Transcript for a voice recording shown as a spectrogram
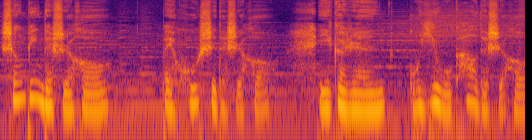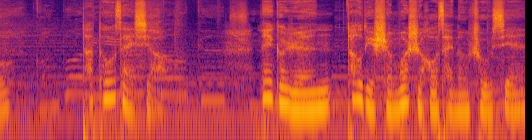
生病的时候，被忽视的时候，一个人无依无靠的时候，他都在想。那个人到底什么时候才能出现？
